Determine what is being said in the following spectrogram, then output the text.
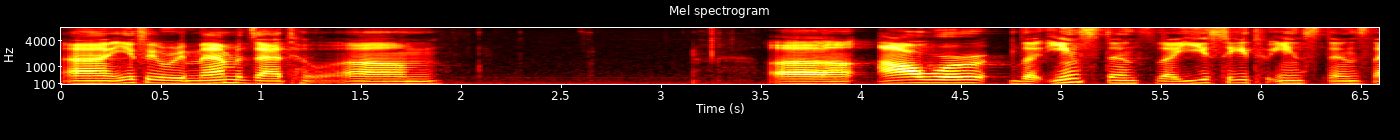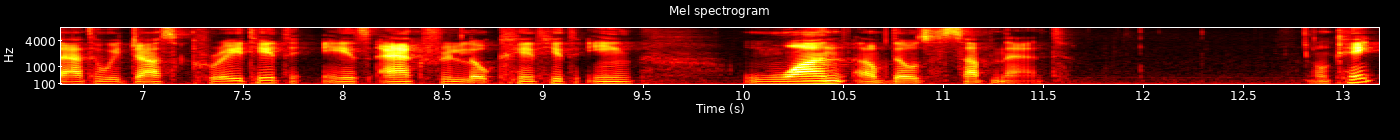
Uh, if you remember that um, uh, our the instance, the EC2 instance that we just created is actually located in one of those subnet. Okay.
